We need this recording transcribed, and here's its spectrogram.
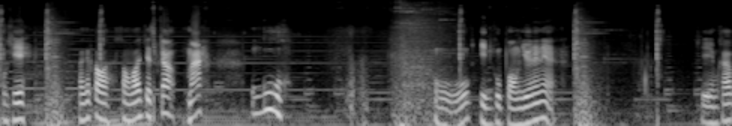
โอเค ไปกันต่อ279มาโอ้โหโอ้โห กินคูปองเยอะนะเนี่ย เกมครับ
